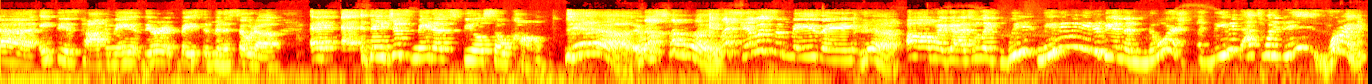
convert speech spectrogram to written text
uh atheist talk and they they're based in Minnesota and, and they just made us feel so calm. yeah, it was so nice. like it was amazing. Yeah. Oh my gosh, we're like we maybe we need to be in the north. Like maybe that's what it is. Right.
